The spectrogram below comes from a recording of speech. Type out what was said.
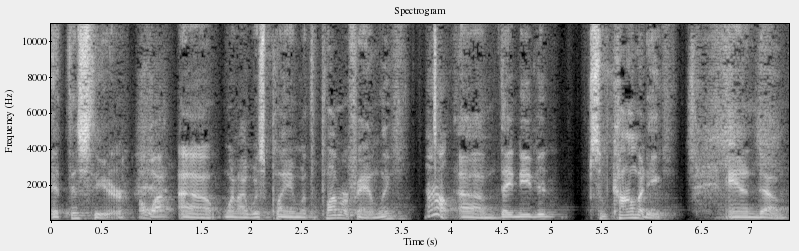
at this theater Oh, wow. uh, when i was playing with the plummer family oh um, they needed some comedy. And um,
